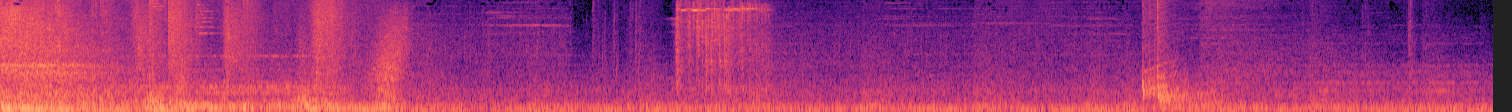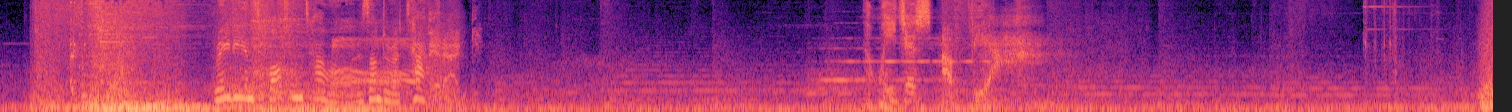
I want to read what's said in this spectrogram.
Radiant's bottom tower is under attack. The wages of fear.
